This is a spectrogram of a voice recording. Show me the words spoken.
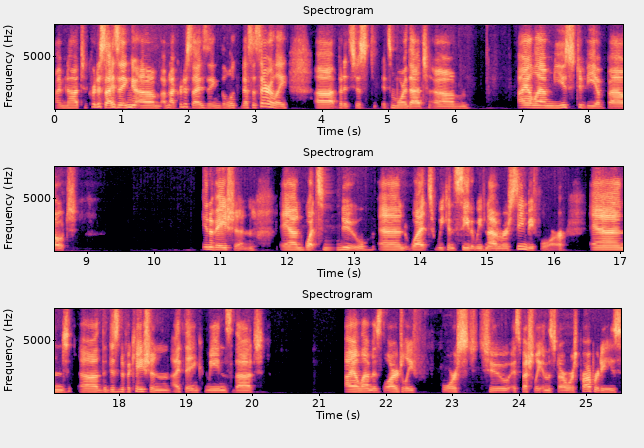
I'm not criticizing, um, I'm not criticizing the look necessarily, uh, but it's just, it's more that um, ILM used to be about innovation and what's new and what we can see that we've never seen before. And uh, the Disneyfication, I think, means that ILM is largely forced to, especially in the Star Wars properties,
